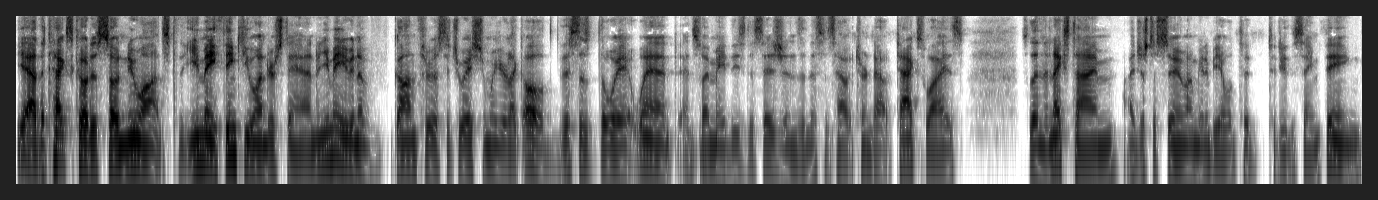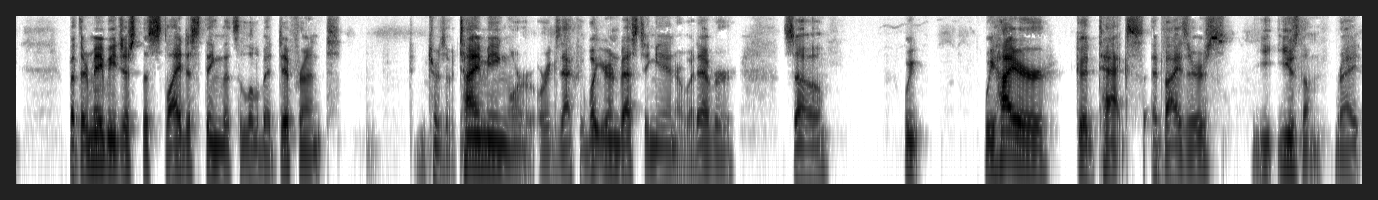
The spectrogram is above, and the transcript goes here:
Yeah, the tax code is so nuanced that you may think you understand, and you may even have gone through a situation where you're like, "Oh, this is the way it went," and so I made these decisions, and this is how it turned out tax wise. So then the next time, I just assume I'm going to be able to to do the same thing, but there may be just the slightest thing that's a little bit different, in terms of timing or or exactly what you're investing in or whatever. So we we hire good tax advisors y- use them right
